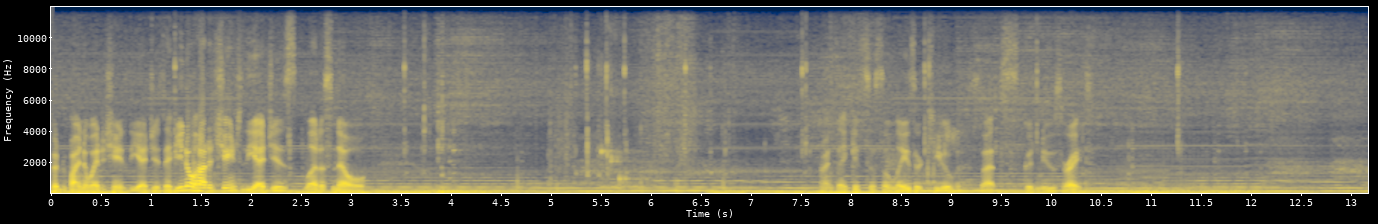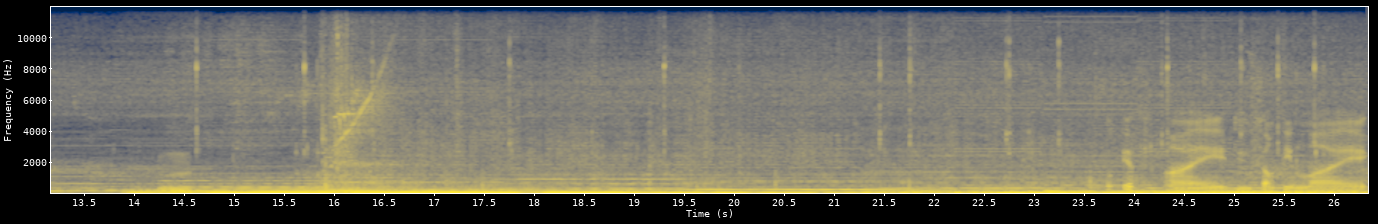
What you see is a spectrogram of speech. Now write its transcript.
Couldn't find a way to change the edges. If you know how to change the edges, let us know. Alright, that gets us a laser cube, so that's good news, right? Hmm. I do something like...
